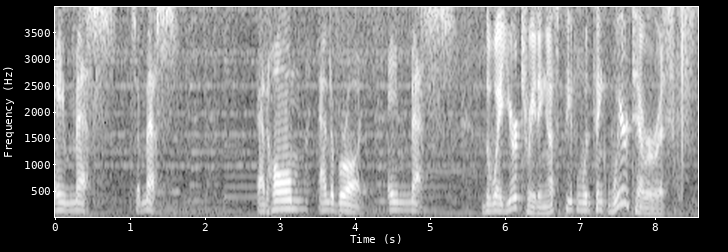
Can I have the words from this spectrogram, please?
a mess. It's a mess. At home and abroad. A mess. The way you're treating us, people would think we're terrorists.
